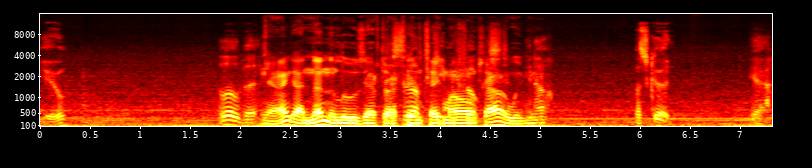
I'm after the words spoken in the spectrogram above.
You? A little bit. Yeah, I ain't got nothing to lose after Just I couldn't take my own focused, child with me. You know? That's good. Yeah.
